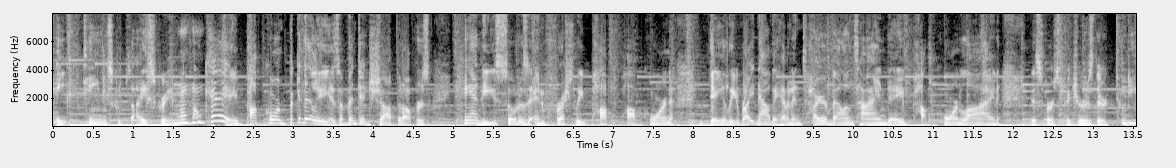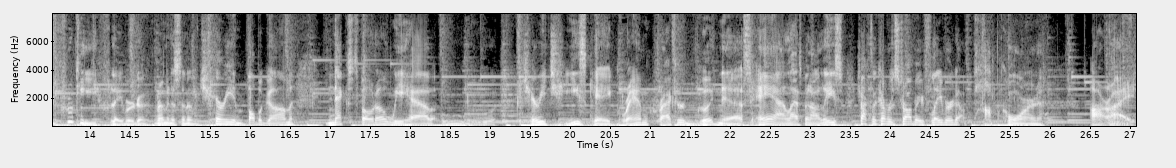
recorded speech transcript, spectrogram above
18 scoops of ice cream. Mm-hmm. Okay. Popcorn Piccadilly is a vintage shop that offers candies, sodas, and freshly popped popcorn daily. Right now, they have an entire Valentine Day popcorn line. This first picture is their Tutti Frutti flavored, reminiscent of cherry and bubblegum. Next photo, we have, ooh, cherry cheesecake, graham cracker goodness, and last but not least, chocolate covered strawberry flavored popcorn. All right.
